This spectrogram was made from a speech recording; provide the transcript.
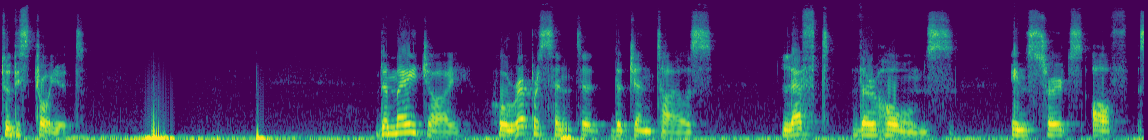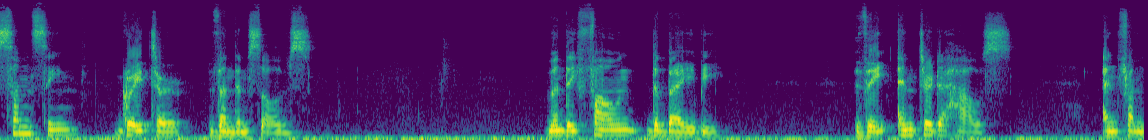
to destroy it. The Magi, who represented the Gentiles, left their homes in search of something greater than themselves. When they found the baby, they entered the house, and from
